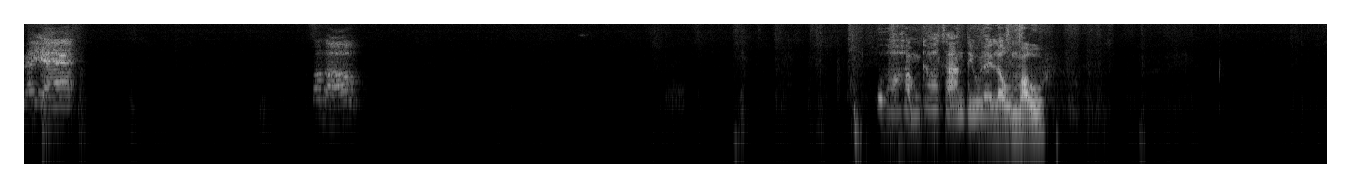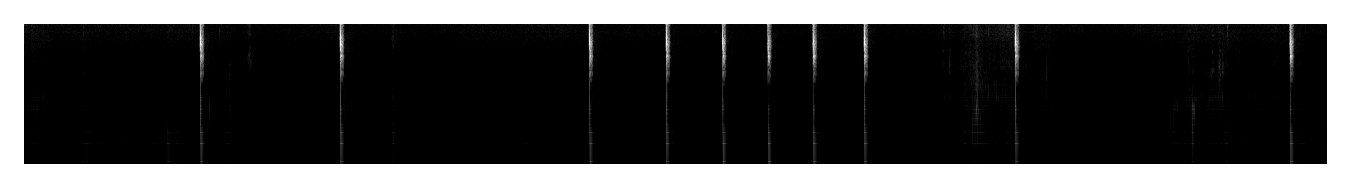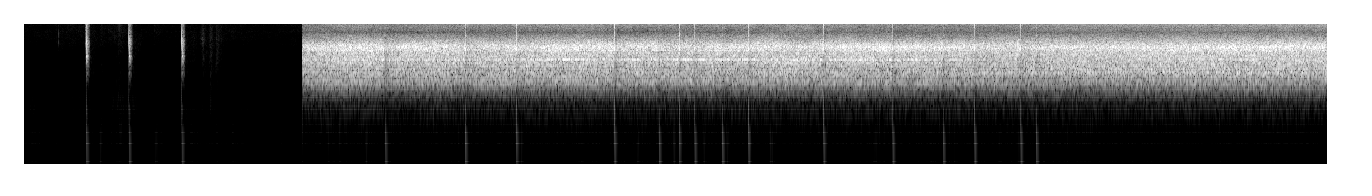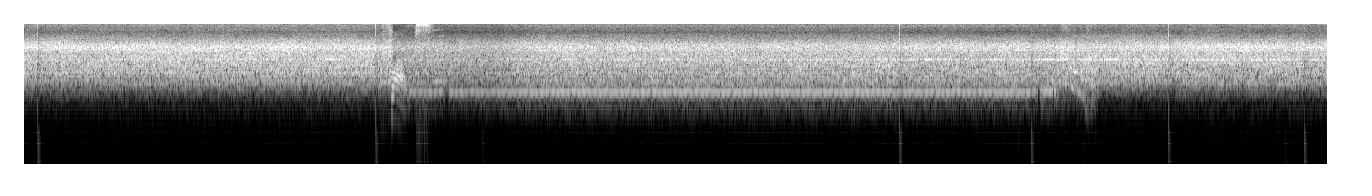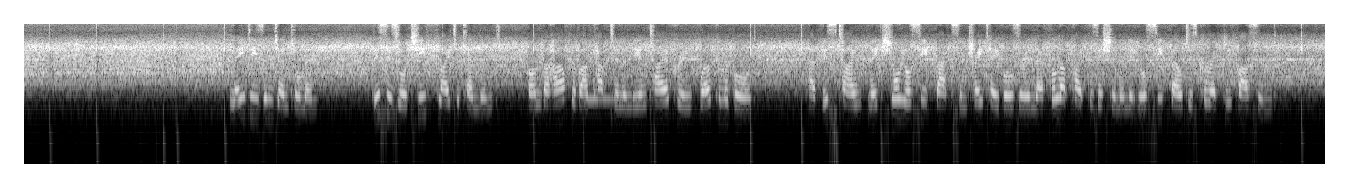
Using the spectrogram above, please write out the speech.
咩嘢？收到。哇！冚家铲，屌你老母 Ladies and gentlemen, this is your chief flight attendant. On behalf of our captain and the entire crew, welcome aboard. At this time, make sure your seat backs and tray tables are in their full upright position and that your seat belt is correctly fastened.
